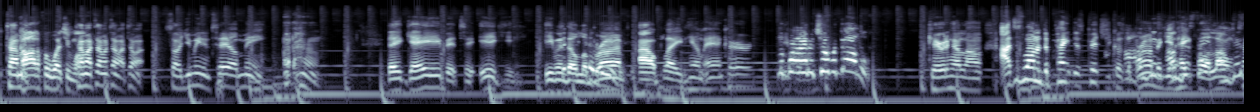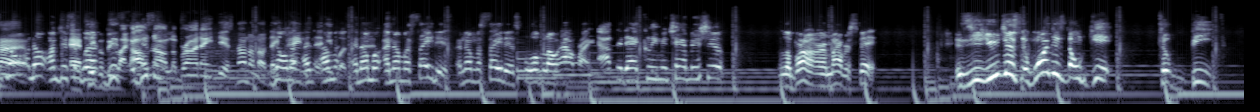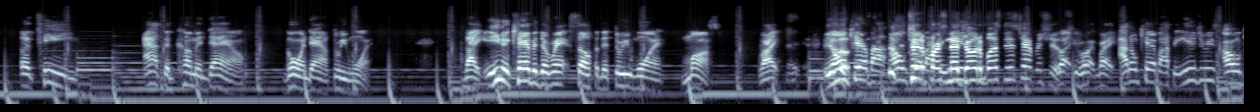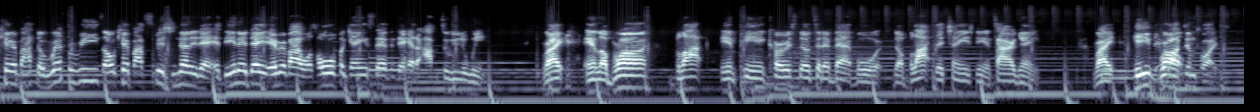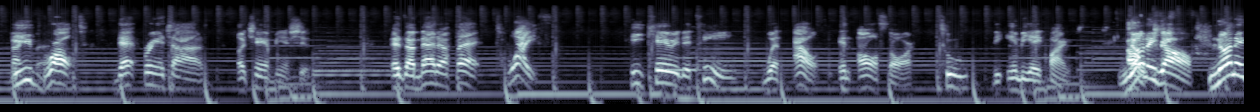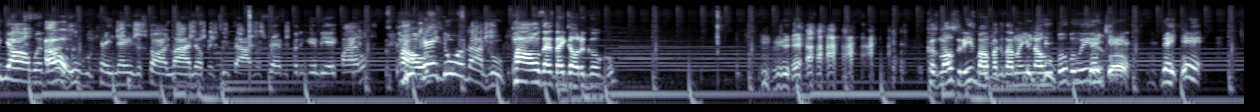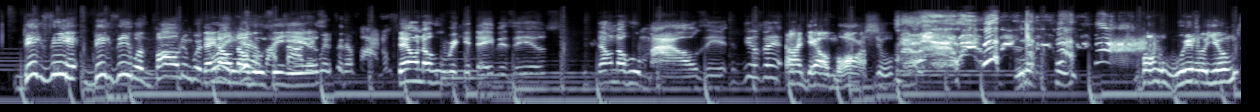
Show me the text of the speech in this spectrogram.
Time Call out. for what you Time want. out. Time out. Time out. Time out. So you mean to tell me they gave it to Iggy, even though They gave it to LeBron outplayed him and Curry? LeBron had a triple double. Carried how long? I just wanted to paint this picture because LeBron been getting hate for a long time. No, no, I'm just and well, people be this- like, "Oh no, is- LeBron ain't this." No, no, no. They no, no, painted and, that he I'm, wasn't. and I'm and I'm gonna say this, and I'm gonna say this full blown outright. After that Cleveland championship, LeBron earned my respect. Is you, you just one just don't get to beat a team after coming down, going down three one. Like even Kevin Durant suffered the three one monster, right? You don't Look, care about I don't to care the person that drove the bus this championship. Right, right, right. I don't care about the injuries. I don't care about the referees. I don't care about suspension. None of that. At the end of the day, everybody was whole for game seven. They had an opportunity to win. Right? And LeBron blocked and pinned Curry still to that backboard. The block that changed the entire game. Right? He He brought blocked them twice. he back. brought that franchise a championship. As a matter of fact, twice he carried the team without an all-star to the NBA finals. Oh. None Oh. of y'all, none of y'all without Oh. Google can name the star lineup in 2007 for the NBA finals. Pause. You can't do it without Google. Pause as they go to Google. Because most of these motherfuckers I don't even know who Boo Boo is. They can't. They can't. Big Z, Big Z was balding with. They don't know who Z they is. the. They don't know who Ricky Davis is. They don't know who Miles is. You know what I'm saying? Donyell Marshall, Bo Williams,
